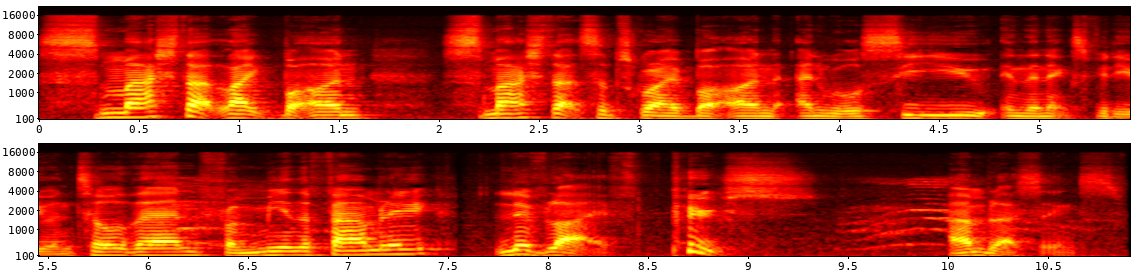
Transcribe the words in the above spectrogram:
smash that like button, smash that subscribe button, and we'll see you in the next video. Until then, from me and the family, live life, peace, and blessings.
